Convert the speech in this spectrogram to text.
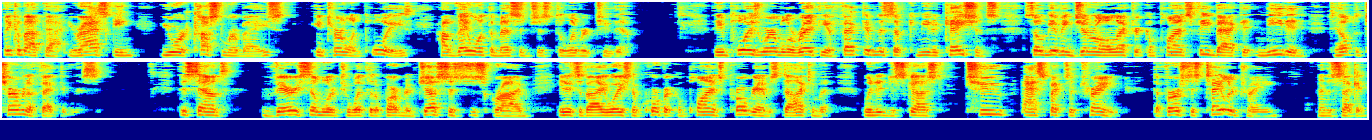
Think about that. You're asking your customer base, internal employees, how they want the messages delivered to them. The employees were able to rate the effectiveness of communications, so giving General Electric compliance feedback that needed to help determine effectiveness. This sounds very similar to what the Department of Justice described in its evaluation of corporate compliance programs document when it discussed two aspects of training. The first is tailored training, and the second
